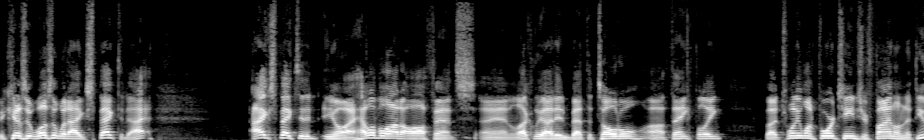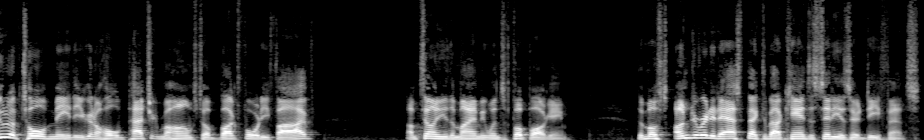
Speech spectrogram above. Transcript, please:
because it wasn't what I expected. I I expected, you know, a hell of a lot of offense, and luckily I didn't bet the total, uh, thankfully. But 21-14 is your final, and if you would have told me that you're going to hold Patrick Mahomes to a buck 45 – I'm telling you, the Miami wins a football game. The most underrated aspect about Kansas City is their defense.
